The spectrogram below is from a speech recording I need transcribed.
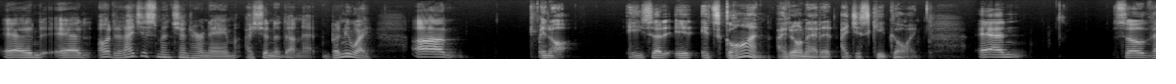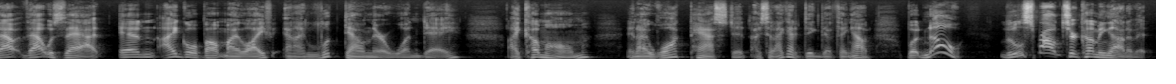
And and oh, did I just mention her name? I shouldn't have done that. But anyway, um, you know, he said it, it's gone. I don't edit. I just keep going, and so that that was that. And I go about my life, and I look down there one day. I come home and I walk past it. I said, I got to dig that thing out, but no, little sprouts are coming out of it,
